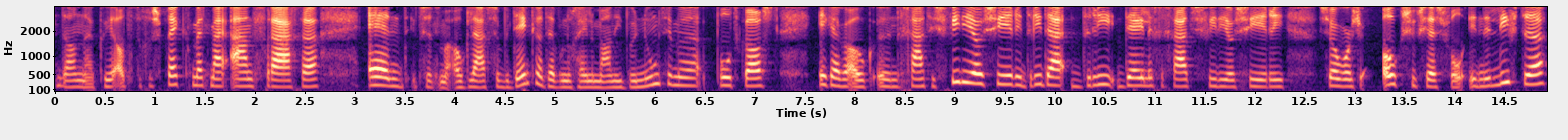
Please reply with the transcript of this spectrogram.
Dan uh, kun je altijd een gesprek met mij aanvragen. En ik zit me ook laatst te bedenken, dat heb ik nog helemaal niet benoemd in mijn podcast. Ik heb ook een gratis videoserie, drie driedelige gratis videoserie. Zo word je ook succesvol in de liefde.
